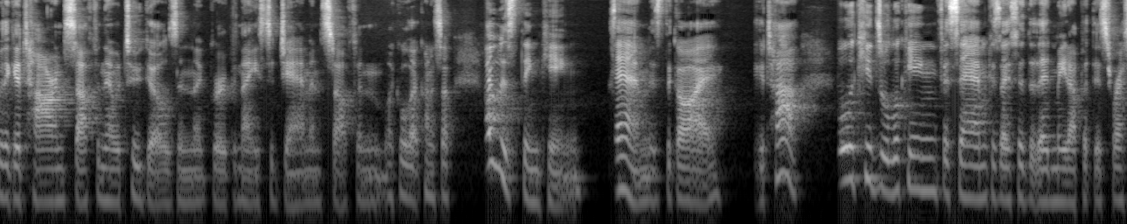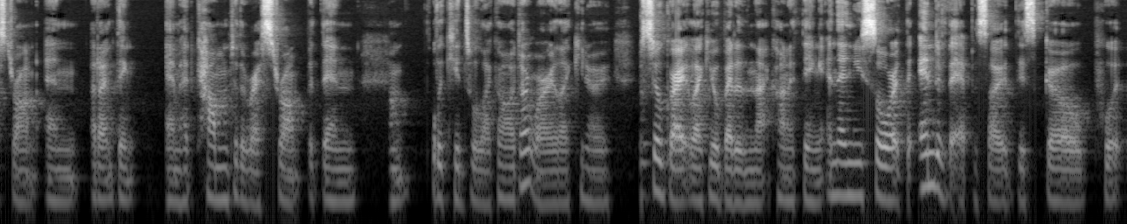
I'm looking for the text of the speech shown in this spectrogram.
with a guitar and stuff, and there were two girls in the group, and they used to jam and stuff, and like all that kind of stuff. I was thinking Sam is the guy, the guitar. All the kids were looking for Sam because they said that they'd meet up at this restaurant, and I don't think Sam had come to the restaurant. But then um, all the kids were like, "Oh, don't worry, like you know, you're still great, like you're better than that kind of thing." And then you saw at the end of the episode, this girl put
